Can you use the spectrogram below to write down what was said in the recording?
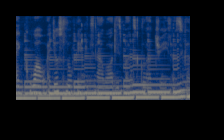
like wow i just love everything about this particular dress. As you can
